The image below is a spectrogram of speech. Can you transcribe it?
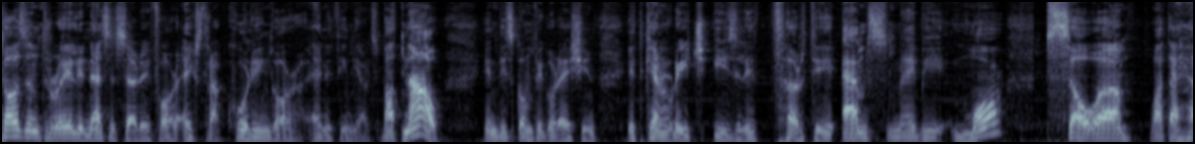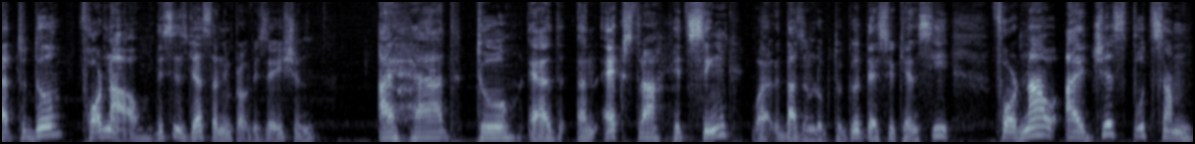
wasn't really necessary for extra cooling or anything else. But now, in this configuration it can reach easily 30 amps maybe more. So um, what I had to do for now this is just an improvisation. I had to add an extra heatsink. Well it doesn't look too good as you can see. For now I just put some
